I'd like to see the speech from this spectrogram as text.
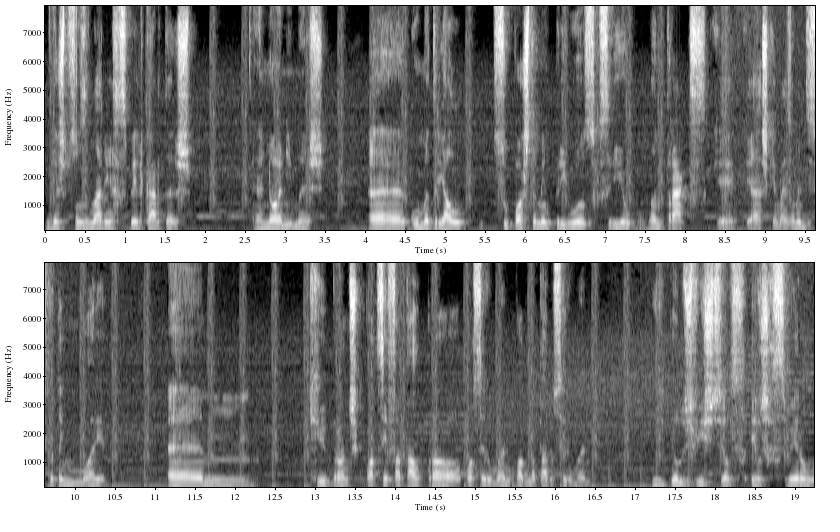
das pessoas andarem a receber cartas anónimas uh, com material supostamente perigoso, que seria o Anthrax, que, é, que, acho que é mais ou menos isso que eu tenho memória, um, que pronto, pode ser fatal para o, para o ser humano, pode matar o ser humano e pelos vistos eles, eles receberam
